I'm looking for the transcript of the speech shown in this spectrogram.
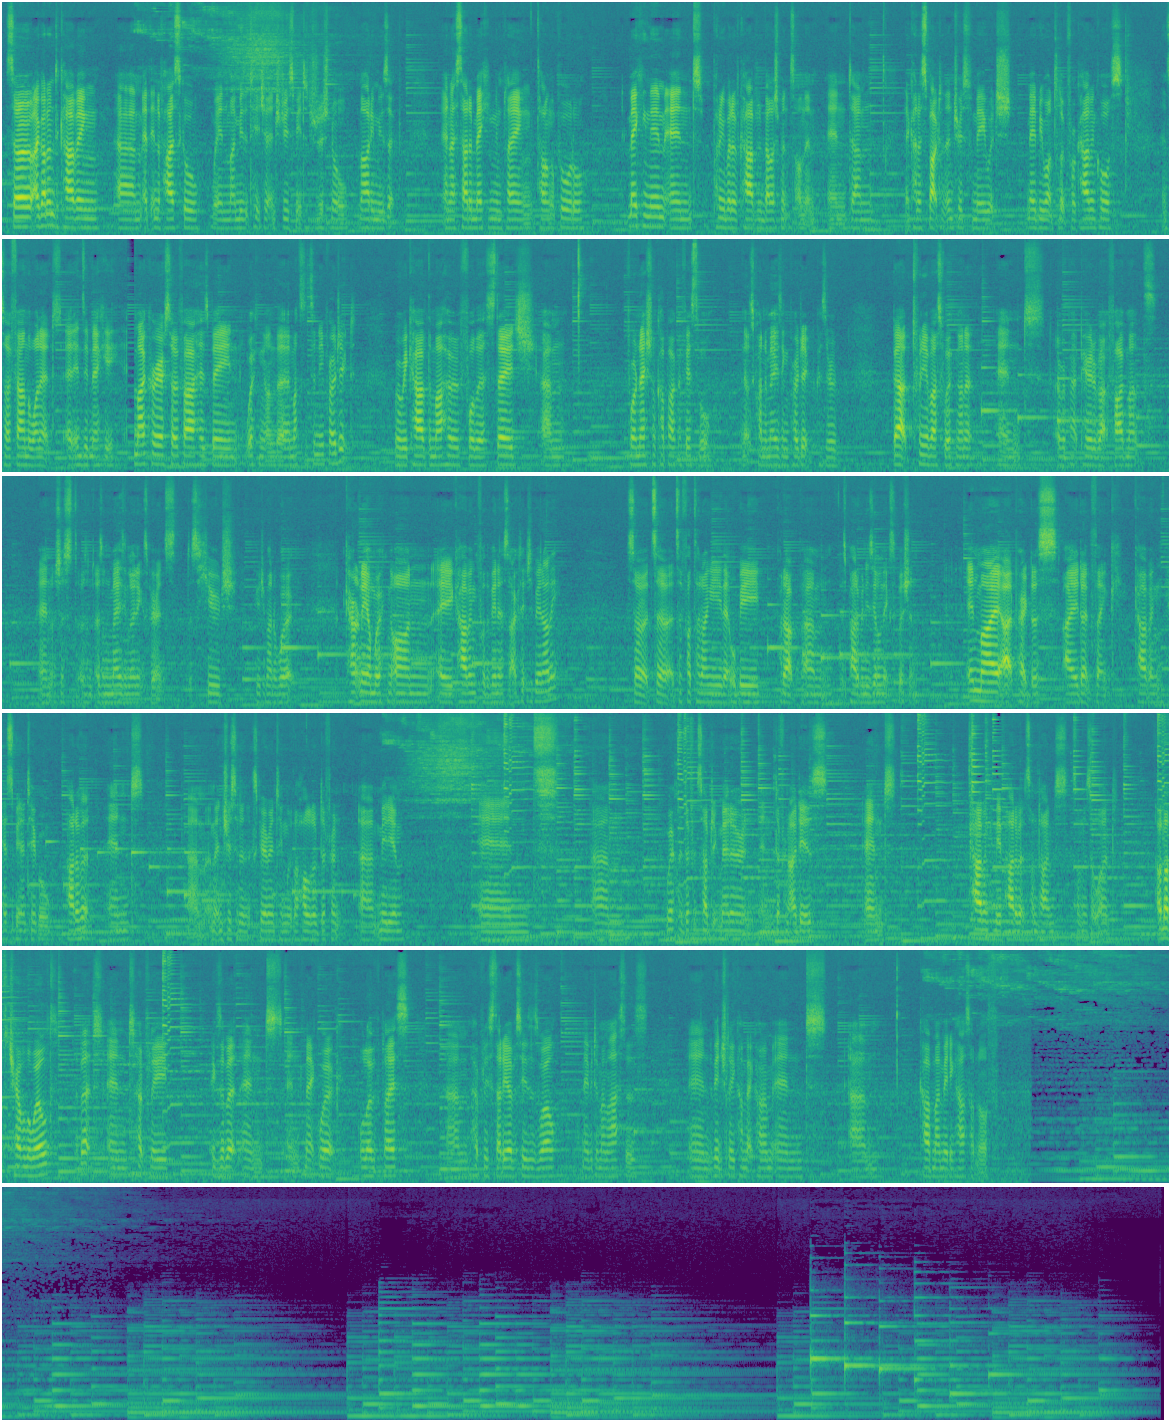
So I got into carving um, at the end of high school when my music teacher introduced me to traditional Māori music and I started making and playing taonga making them and putting a bit of carved embellishments on them. And um, it kind of sparked an interest for me which made me want to look for a carving course. And so I found the one at, at NZ. My career so far has been working on the Matatini project where we carved the mahau for the stage um, for a national kapa haka festival. And that was quite an amazing project because there are about 20 of us working on it and over a period of about five months and it was just it was, an, it was an amazing learning experience, just a huge, huge amount of work. Currently I'm working on a carving for the Venice Architecture Biennale. So it's a, it's a whatarangi that will be put up um, as part of a New Zealand exhibition. In my art practice, I don't think carving has to be an integral part of it and um, I'm interested in experimenting with a whole lot of different uh, medium and um, working with different subject matter and, and, different ideas and carving can be a part of it sometimes, sometimes it won't. I'd love to travel the world a bit and hopefully exhibit and, and make work all over the place. Um, hopefully study overseas as well, maybe do my masters and eventually come back home and um, carve my meeting house up north.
